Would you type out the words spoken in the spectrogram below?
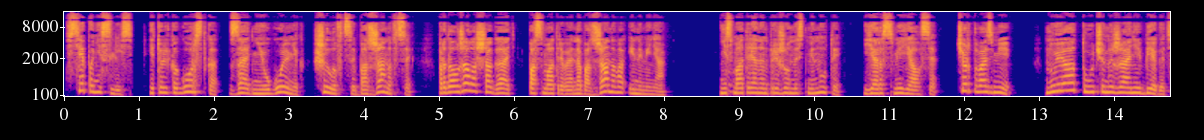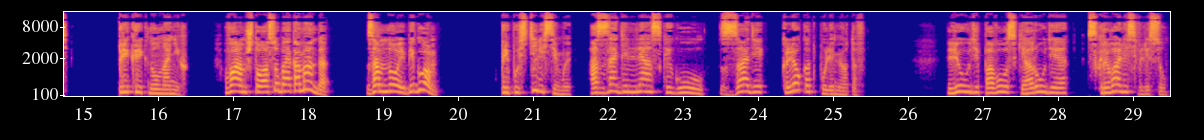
Все понеслись, и только горстка, задний угольник, шиловцы, базжановцы, продолжала шагать, посматривая на Базжанова и на меня. Несмотря на напряженность минуты, я рассмеялся. «Черт возьми! Ну и отучены же они бегать!» Прикрикнул на них. «Вам что, особая команда? За мной, бегом!» Припустились и мы, а сзади ляск и гул, сзади клёкот пулеметов. Люди, повозки, орудия скрывались в лесу.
